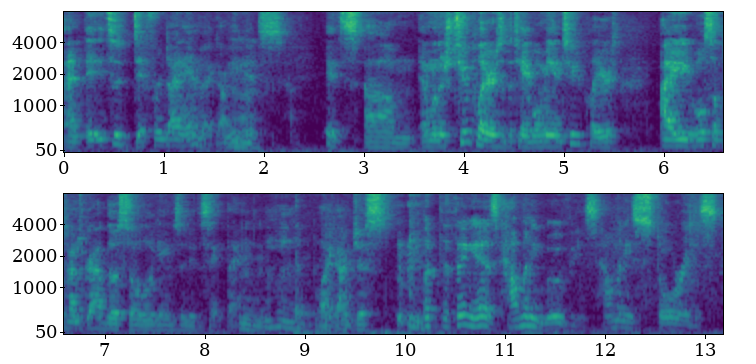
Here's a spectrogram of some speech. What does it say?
and it's a different dynamic. I mean, it's it's um, and when there's two players at the table, me and two players, I will sometimes grab those solo games and do the same thing. Mm-hmm. Like I'm just But the thing is, how many movies, how many stories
